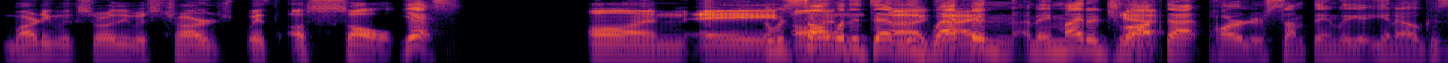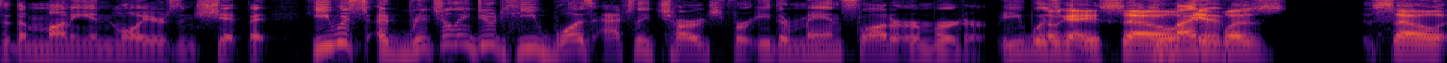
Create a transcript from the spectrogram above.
Marty McSorley, was charged with assault Yes. on a. It was assault with a deadly guy- weapon. and they might have dropped that part or something, you know, because of the money and lawyers and shit. But he was originally, dude, he was actually charged for either manslaughter or murder. He was okay, so it have- was. So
